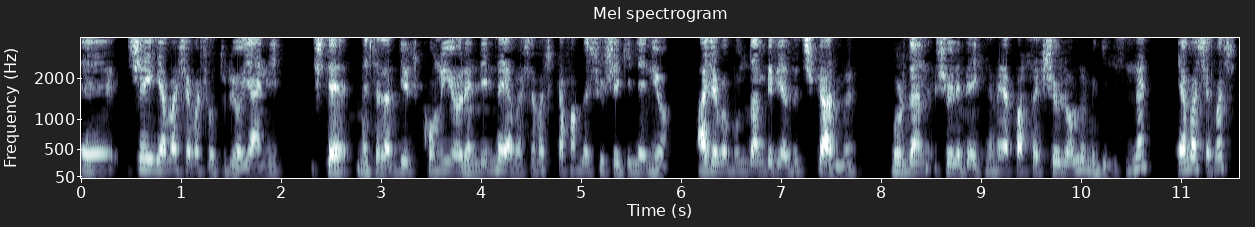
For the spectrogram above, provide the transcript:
eee, şey yavaş yavaş oturuyor. Yani, işte, mesela bir konuyu öğrendiğimde yavaş yavaş kafamda şu şekilleniyor. Acaba bundan bir yazı çıkar mı? Buradan şöyle bir ekleme yaparsak şöyle olur mu gibisinden yavaş yavaş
